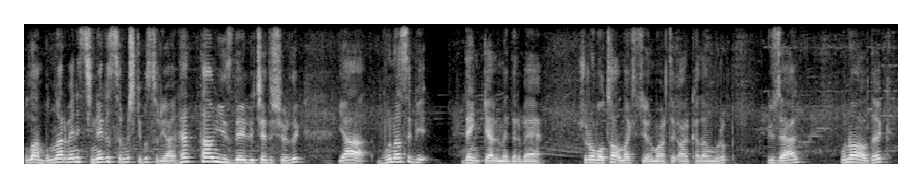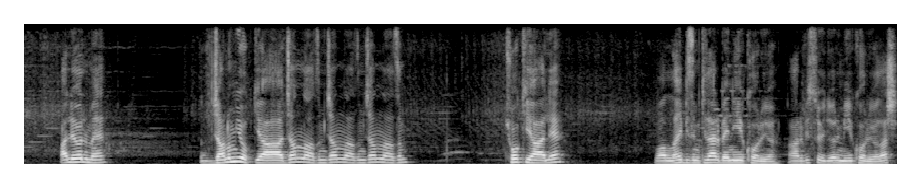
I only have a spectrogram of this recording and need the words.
Ulan bunlar beni sinek ısırmış gibi ısırıyor. Yani. Heh, tam %53'e düşürdük. Ya bu nasıl bir denk gelmedir be. Şu robotu almak istiyorum artık arkadan vurup. Güzel. Bunu aldık. Ali ölme. Canım yok ya. Can lazım, can lazım, can lazım. Çok iyi Ali. Vallahi bizimkiler beni iyi koruyor. Harbi söylüyorum iyi koruyorlar.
